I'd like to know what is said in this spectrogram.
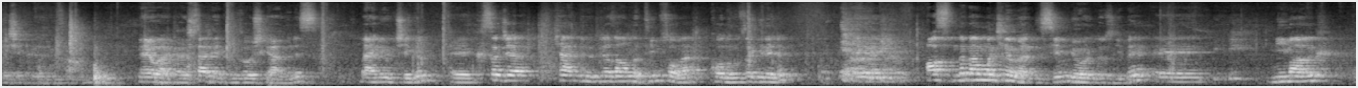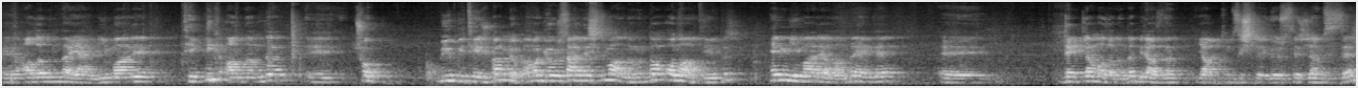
Teşekkür ederim, sağ olun. Merhaba arkadaşlar, hepiniz hoş geldiniz. Ben Gökçegün. Ee, kısaca kendimi biraz anlatayım, sonra konumuza girelim. Ee, aslında ben makine mühendisiyim, gördüğünüz gibi. Ee, mimarlık e, alanında, yani mimari teknik anlamda e, çok büyük bir tecrübem yok. Ama görselleştirme anlamında 16 yıldır hem mimari alanda hem de e, reklam alanında birazdan yaptığımız işleri göstereceğim size.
